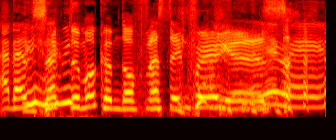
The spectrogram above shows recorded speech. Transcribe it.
Ah, bah oui, oui, oui. Exactement comme dans Fast and Furious. Eh ouais.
